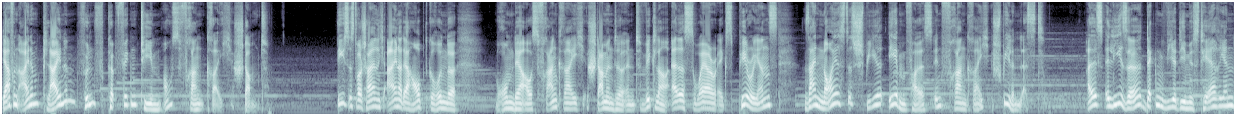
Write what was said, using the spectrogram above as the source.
der von einem kleinen, fünfköpfigen Team aus Frankreich stammt. Dies ist wahrscheinlich einer der Hauptgründe, warum der aus Frankreich stammende Entwickler Elsewhere Experience sein neuestes Spiel ebenfalls in Frankreich spielen lässt. Als Elise decken wir die Mysterien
